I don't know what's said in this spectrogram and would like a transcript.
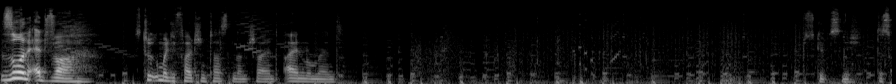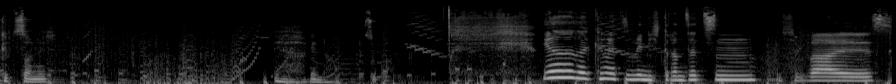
So in etwa. Ich drücke immer die falschen Tasten anscheinend. Einen Moment. Das gibt's nicht. Das gibt's doch nicht. Ja, genau. Super. Ja, da können wir jetzt ein wenig dran setzen. Ich weiß,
